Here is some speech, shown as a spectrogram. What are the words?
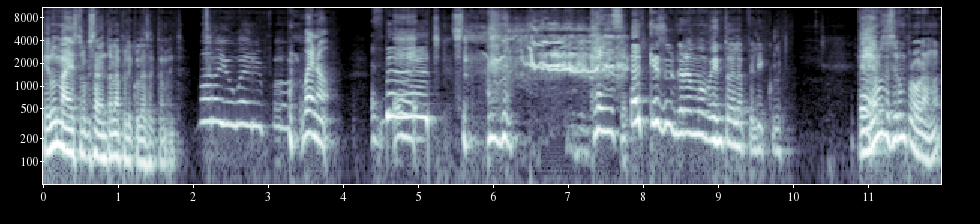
Era un maestro que se aventó en la película exactamente. What are you waiting for? Bueno, eh. ¿qué hice? Es que es un gran momento de la película. ¿Qué? Deberíamos hacer un programa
